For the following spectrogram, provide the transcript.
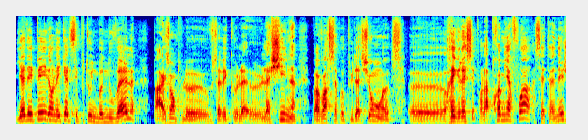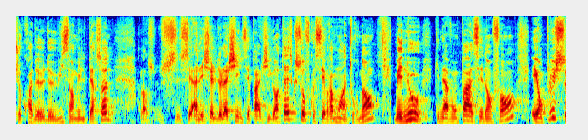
il y a des pays dans lesquels c'est plutôt une bonne nouvelle. Par exemple, euh, vous savez que la, euh, Chine va voir sa population euh, régresser pour la première fois cette année, je crois, de, 800 000 personnes. Alors, c'est, à l'échelle de la Chine, c'est pas gigantesque, sauf que c'est vraiment un tournant. Mais nous, qui n'avons pas assez d'enfants, et en plus,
